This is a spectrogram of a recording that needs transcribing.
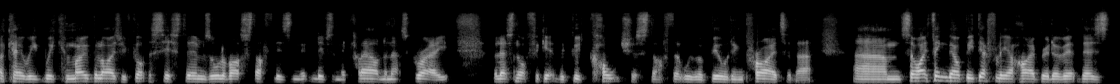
okay we, we can mobilize we've got the systems all of our stuff lives in, the, lives in the cloud and that's great but let's not forget the good culture stuff that we were building prior to that. Um, so i think there'll be definitely a hybrid of it. There's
